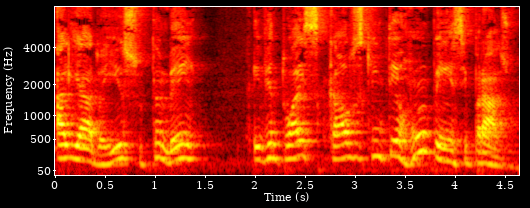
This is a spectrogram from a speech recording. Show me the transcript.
aliado a isso, também eventuais causas que interrompem esse prazo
